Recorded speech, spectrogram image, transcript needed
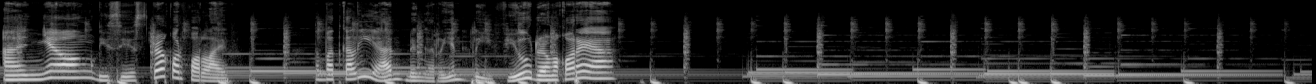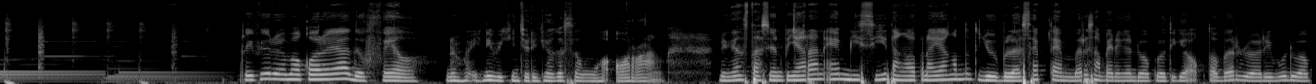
Annyeong, this is Drakor for Life. Tempat kalian dengerin review drama Korea. Review drama Korea The Veil. Drama ini bikin curiga ke semua orang. Dengan stasiun penyiaran MBC tanggal penayangan tuh 17 September sampai dengan 23 Oktober 2021.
